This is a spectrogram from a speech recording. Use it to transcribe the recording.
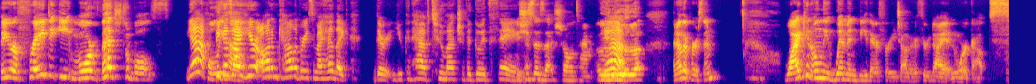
That you're afraid to eat more vegetables. Yeah, Holy because I hear Autumn Calabrese in my head like there you can have too much of a good thing. She says that shit all the time. Yeah. Another person. Why can only women be there for each other through diet and workouts?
